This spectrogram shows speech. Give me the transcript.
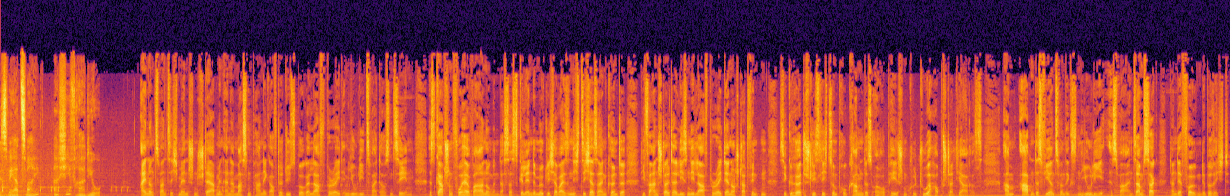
SWR 2 Archivradio 21 Menschen sterben in einer Massenpanik auf der Duisburger Love Parade im Juli 2010. Es gab schon vorher Warnungen, dass das Gelände möglicherweise nicht sicher sein könnte. Die Veranstalter ließen die Love Parade dennoch stattfinden. Sie gehörte schließlich zum Programm des Europäischen Kulturhauptstadtjahres. Am Abend des 24. Juli, es war ein Samstag, dann der folgende Bericht.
